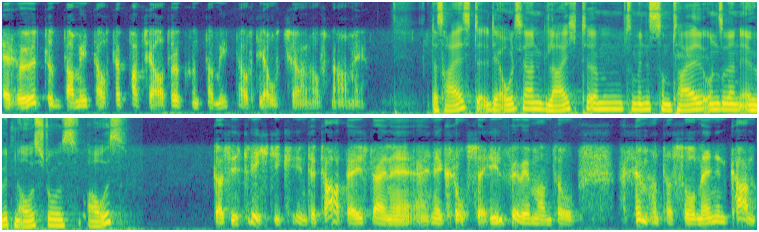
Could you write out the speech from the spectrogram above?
erhöht und damit auch der Partialdruck und damit auch die Ozeanaufnahme. Das heißt, der Ozean gleicht ähm, zumindest zum Teil unseren erhöhten Ausstoß aus? Das ist richtig. In der Tat, er ist eine, eine große Hilfe, wenn man, so, wenn man das so nennen kann.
